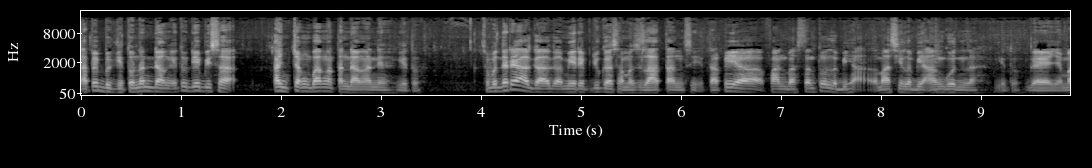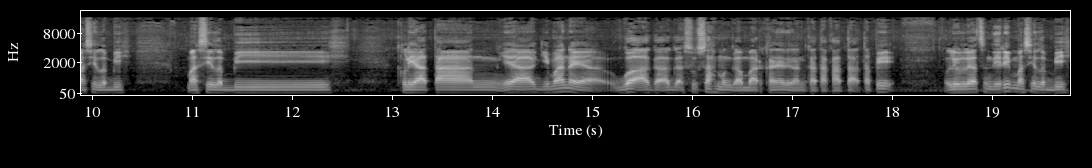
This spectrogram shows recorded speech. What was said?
Tapi begitu nendang itu dia bisa kenceng banget tendangannya gitu. Sebenarnya agak-agak mirip juga sama Zlatan sih, tapi ya Van Basten tuh lebih masih lebih anggun lah gitu gayanya, masih lebih masih lebih kelihatan. Ya gimana ya? Gue agak-agak susah menggambarkannya dengan kata-kata. Tapi lu lihat sendiri masih lebih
